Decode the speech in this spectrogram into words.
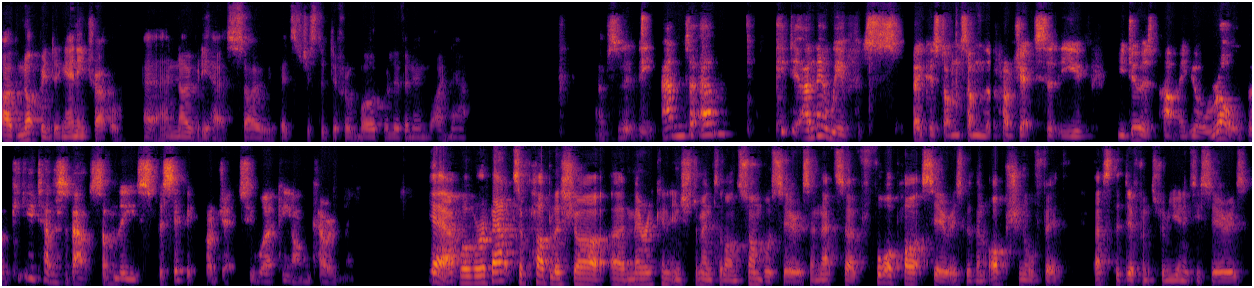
I've not been doing any travel, uh, and nobody has. So it's just a different world we're living in right now. Absolutely. And um, you, I know we've focused on some of the projects that you you do as part of your role, but could you tell us about some of the specific projects you're working on currently? Yeah, well, we're about to publish our American Instrumental Ensemble series, and that's a four part series with an optional fifth. That's the difference from Unity series.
